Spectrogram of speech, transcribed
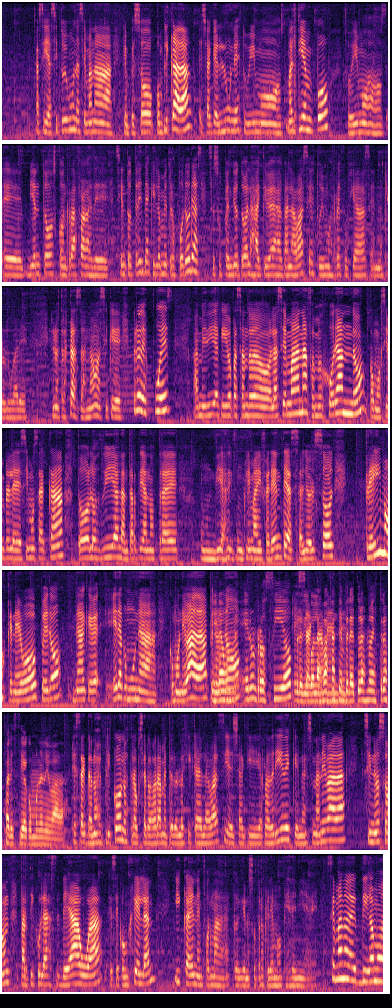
Así, así tuvimos una semana que empezó complicada, ya que el lunes tuvimos mal tiempo, tuvimos eh, vientos con ráfagas de 130 kilómetros por hora, se suspendió todas las actividades acá en la base, estuvimos refugiadas en nuestros lugares, en nuestras casas, ¿no? Así que, pero después a medida que iba pasando la semana fue mejorando, como siempre le decimos acá, todos los días la Antártida nos trae un día un clima diferente, salió el sol. Creímos que nevó, pero nada que ver, era como una como nevada, pero era no. Un, era un rocío, pero que con las bajas temperaturas nuestras parecía como una nevada. Exacto, nos explicó nuestra observadora meteorológica de la base, Jackie Rodríguez, que no es una nevada, sino son partículas de agua que se congelan y caen en forma que nosotros creemos que es de nieve. Semana, digamos,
